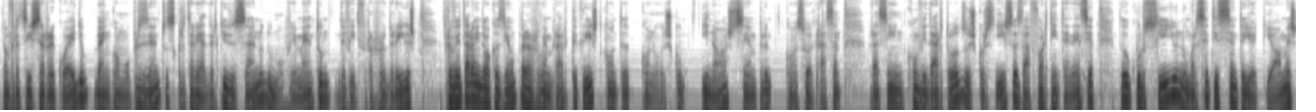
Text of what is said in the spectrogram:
Dom Francisco Serra Coelho, bem como o presidente do secretariado arquidiocesano do movimento, David Ferreira Rodrigues, aproveitaram ainda a ocasião para relembrar que Cristo conta conosco e nós sempre com a sua graça. Para assim convidar todos os cursilhistas à forte intendência pelo cursilho número 168 de homens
